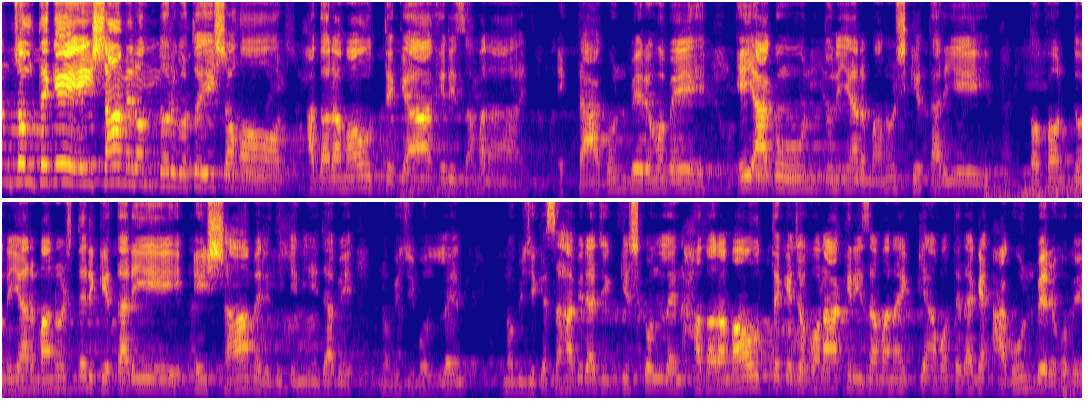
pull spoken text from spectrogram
অঞ্চল থেকে এই শামের অন্তর্গত এই শহর হাদারামাউত থেকে আখেরি জামানায় একটা আগুন বের হবে। এই আগুন দুনিয়ার মানুষকে তাড়িয়ে, তখন দুনিয়ার মানুষদেরকে তাড়িয়ে এই শামের দিকে নিয়ে যাবে। নবীজি বললেন নবীজিকে সাহাবিরা জিজ্ঞেস করলেন, হাদারা মাউত থেকে যখন আখেরি জামানায় কেয়ামতের আগে আগুন বের হবে,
